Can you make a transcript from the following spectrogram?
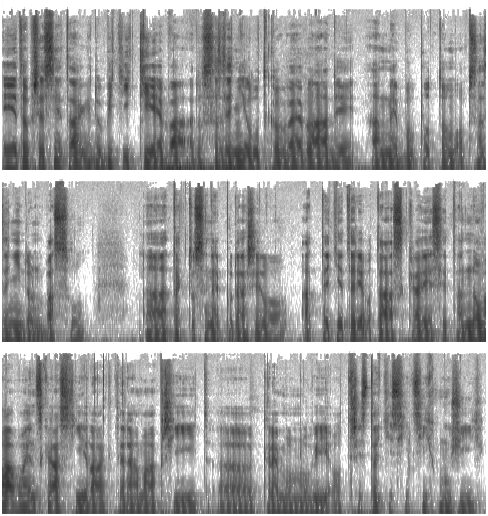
Eh, je to přesně tak, dobytí Kieva a dosazení loutkové vlády, a nebo potom obsazení Donbasu tak to se nepodařilo. A teď je tedy otázka, jestli ta nová vojenská síla, která má přijít, eh, Kreml mluví o 300 tisících mužích,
